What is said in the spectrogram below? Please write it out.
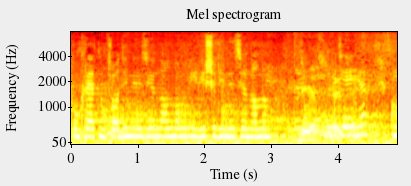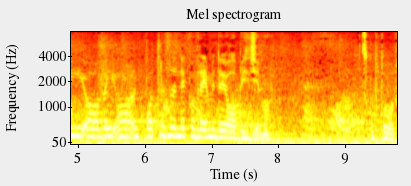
konkretnom trodimenzionalnom i višedimenzionalnom uređenja i ovaj, o, potrebno je neko vreme da je obiđemo skulpturu.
